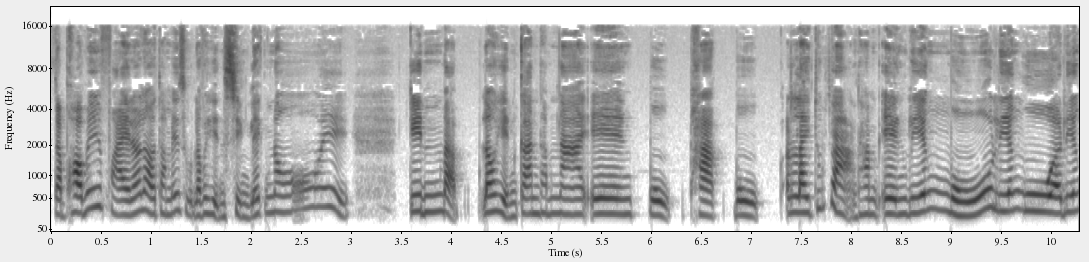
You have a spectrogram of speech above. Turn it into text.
แต่พอไม่มีไฟแล้วเราทำให้สุดเราเห็นสิ่งเล็กน้อย กินแบบเราเห็นการทำนาเองปลูกผักปลูกอะไรทุกอย่างทำเองเลี้ยงหมู เลี้ยงวัว เลี้ยง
